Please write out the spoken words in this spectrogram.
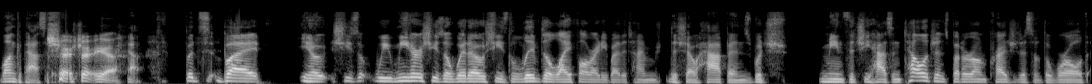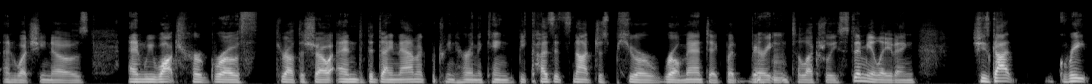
lung capacity." Sure, sure, yeah. Yeah. but but you know she's we meet her she's a widow she's lived a life already by the time the show happens which means that she has intelligence but her own prejudice of the world and what she knows and we watch her growth throughout the show and the dynamic between her and the king because it's not just pure romantic but very Mhm. intellectually stimulating she's got great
